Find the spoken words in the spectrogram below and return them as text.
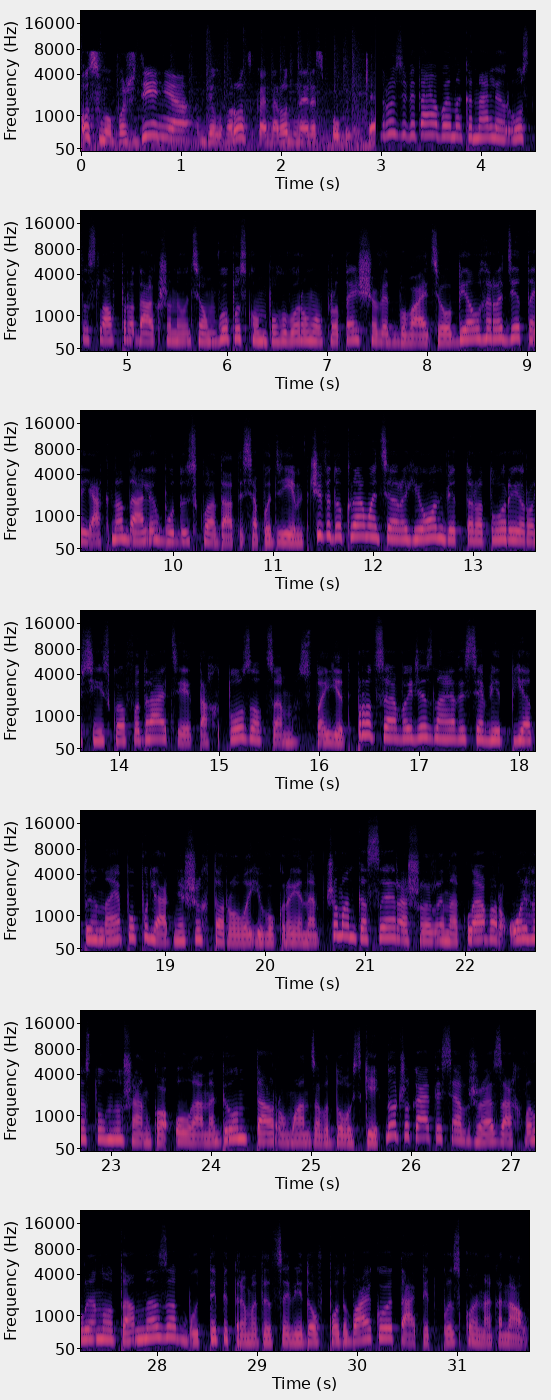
освобождення Білгородської Народної Республіки. Друзі, вітаю ви на каналі Ростислав Продакшн. У цьому випуску ми поговоримо про те, що відбувається у Білгороді, та як надалі будуть складатися події. Чи відокремиться регіон від території Російської Федерації та хто за цим стоїть? Про це ви дізнаєтеся від п'яти найпопулярніших тарологів України: Шаманка Сера, Ширина Клевер, Ольга Стугнушенко, Олена Бюн та Роман Заводовський. Дочекайтеся вже за хвилину та не забудьте підтримати це відео вподобайкою та підпискою на канал.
